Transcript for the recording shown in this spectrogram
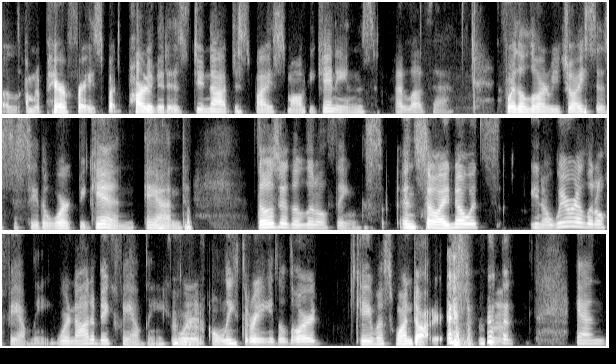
uh, i'm going to paraphrase but part of it is do not despise small beginnings. I love that. For the lord rejoices to see the work begin and those are the little things and so i know it's you know we're a little family we're not a big family mm-hmm. we're only three the lord gave us one daughter mm-hmm. and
